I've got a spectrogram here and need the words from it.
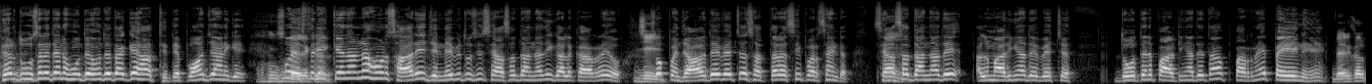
ਫਿਰ ਦੂਸਰੇ ਦਿਨ ਹੁੰਦੇ ਹੁੰਦੇ ਤੱਕ ਇਹ ਹਾਥੀ ਤੇ ਪਹੁੰਚ ਜਾਣਗੇ। ਸੋ ਇਸ ਤਰੀਕੇ ਨਾਲ ਨਾ ਹੁਣ ਸਾਰੇ ਜਿੰਨੇ ਵੀ ਤੁਸੀਂ ਸਿਆਸਤਦਾਨਾਂ ਦੀ ਗੱਲ ਕਰ ਰਹੇ ਹੋ। ਸੋ ਪੰਜਾਬ ਦੇ ਵਿੱਚ 70 80% ਸਿਆਸਤਦਾਨਾਂ ਦੇ ਅਲਮਾਰੀਆਂ ਦੇ ਵਿੱਚ ਦੋ ਤਿੰਨ ਪਾਰਟੀਆਂ ਦੇ ਤਾਂ ਪਰਨੇ ਪਏ ਨੇ। ਬਿਲਕੁਲ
